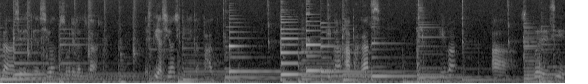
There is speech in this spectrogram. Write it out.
iba a hacer expiación sobre el altar. Expiación significa pago apagarse, iba a, se puede decir,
